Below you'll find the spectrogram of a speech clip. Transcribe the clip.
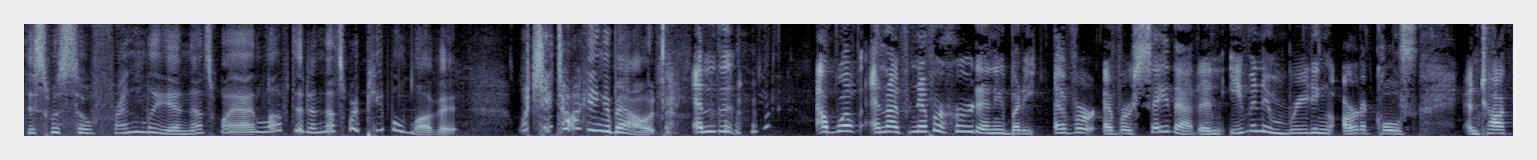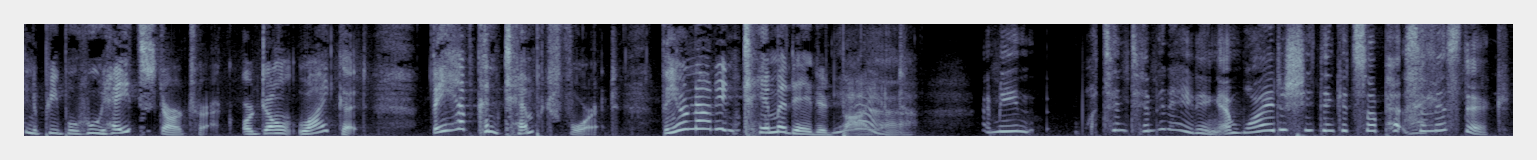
This was so friendly and that's why I loved it and that's why people love it. What's she talking about? and the uh, well, and I've never heard anybody ever ever say that. And even in reading articles and talking to people who hate Star Trek or don't like it, they have contempt for it. They are not intimidated by it. Yeah. I mean, what's intimidating? And why does she think it's so pessimistic?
